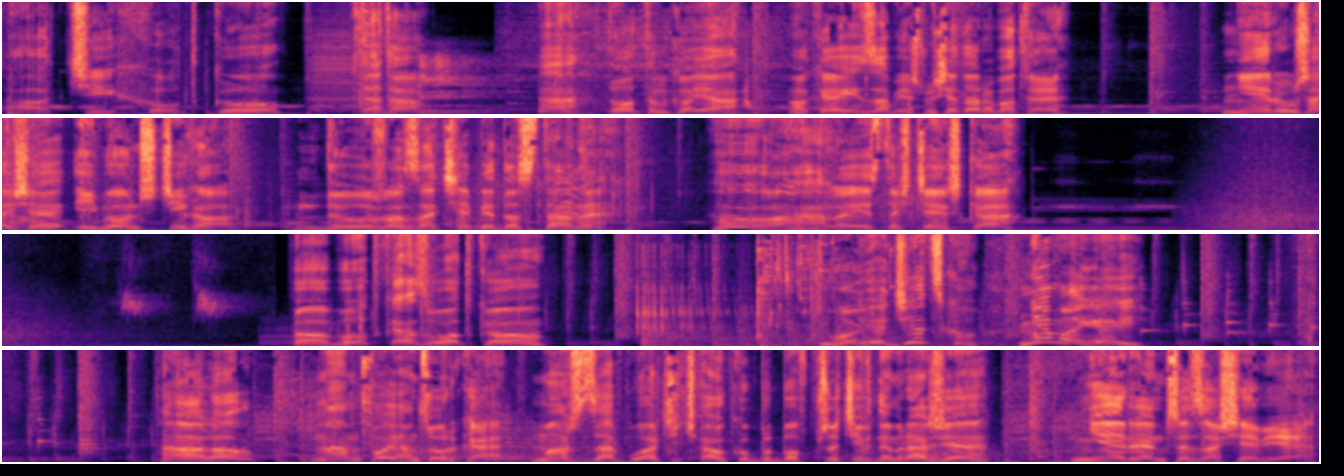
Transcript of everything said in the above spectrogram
Po cichutku. Kto to? A, to tylko ja. Okej, zabierzmy się do roboty. Nie ruszaj się i bądź cicho. Dużo za ciebie dostanę. U, ale jesteś ciężka. Pobudka, złotko. Moje dziecko, nie ma jej! Halo? Mam twoją córkę. Masz zapłacić okup, bo w przeciwnym razie nie ręczę za siebie.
